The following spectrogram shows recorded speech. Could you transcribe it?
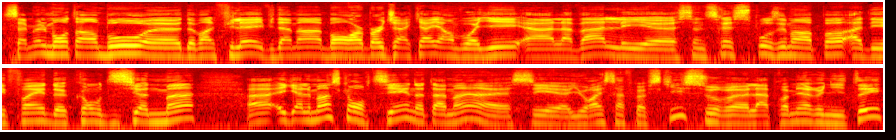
Samuel Montembeau euh, devant le filet, évidemment. Bon, Arbor Jackay est envoyé à Laval et euh, ce ne serait supposément pas à des fins de conditionnement. Euh, également, ce qu'on retient notamment, euh, c'est euh, Juraj Stavkovski sur la première unité.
